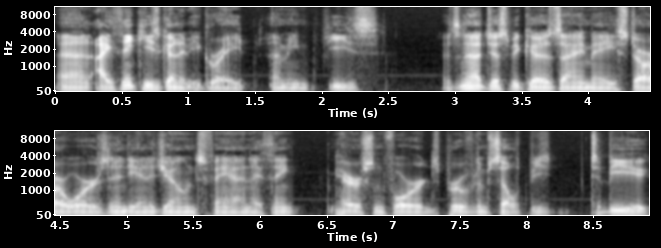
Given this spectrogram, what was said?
And I think he's going to be great. I mean, he's. It's not just because I'm a Star Wars and Indiana Jones fan. I think Harrison Ford's proven himself to be, to be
